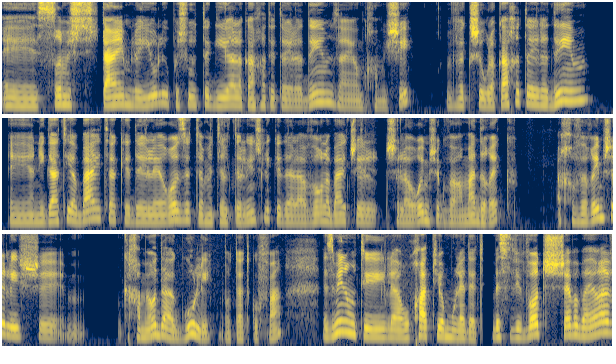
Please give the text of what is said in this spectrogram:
22 ליולי הוא פשוט הגיע לקחת את הילדים, זה היה יום חמישי, וכשהוא לקח את הילדים, אה, אני הגעתי הביתה כדי לארוז את המטלטלין שלי, כדי לעבור לבית של, של ההורים שכבר עמד ריק. החברים שלי, שככה מאוד דאגו לי באותה תקופה, הזמינו אותי לארוחת יום הולדת. בסביבות שבע בערב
